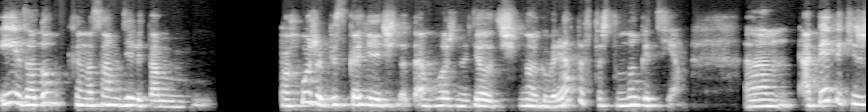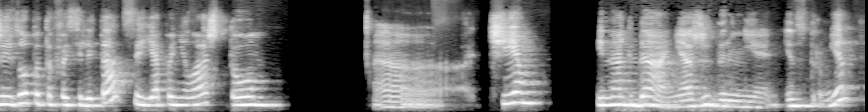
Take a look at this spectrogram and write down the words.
И задумка, на самом деле, там похоже бесконечно. Там можно делать очень много вариантов, потому что много тем. Эм, опять-таки же из опыта фасилитации я поняла, что э, чем иногда неожиданнее инструмент,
